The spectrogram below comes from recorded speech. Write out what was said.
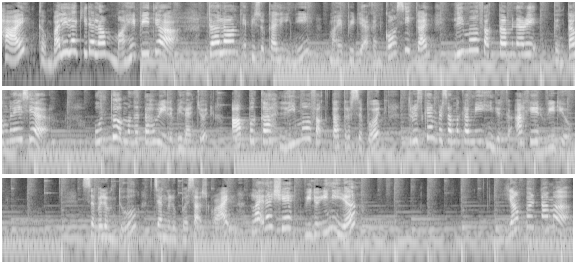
Hai, kembali lagi dalam Mahipedia. Dalam episod kali ini, Mahipedia akan kongsikan 5 fakta menarik tentang Malaysia. Untuk mengetahui lebih lanjut apakah 5 fakta tersebut, teruskan bersama kami hingga ke akhir video. Sebelum tu, jangan lupa subscribe, like dan share video ini ya. Yang pertama,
